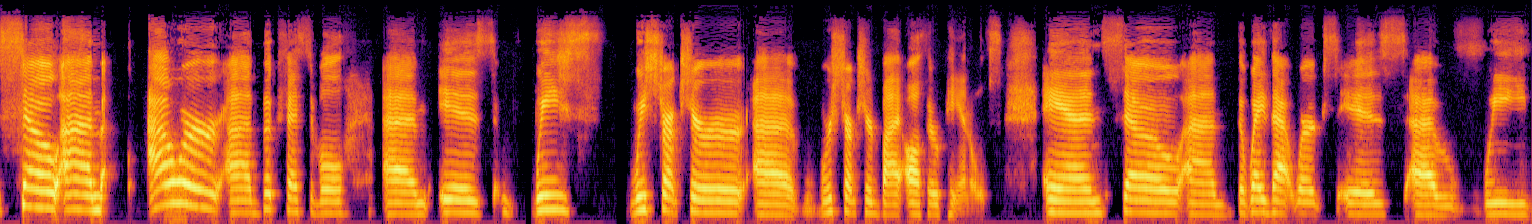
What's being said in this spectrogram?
So um, our uh, book festival um, is we we structure uh, we're structured by author panels and so um, the way that works is uh, we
